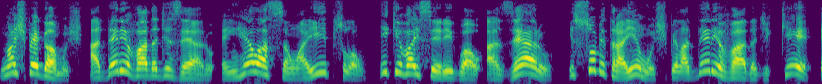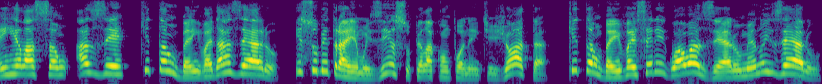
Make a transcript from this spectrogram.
nós pegamos a derivada de zero em relação a y, e que vai ser igual a zero, e subtraímos pela derivada de q em relação a z, que também vai dar zero. E subtraímos isso pela componente j, que também vai ser igual a zero menos zero.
